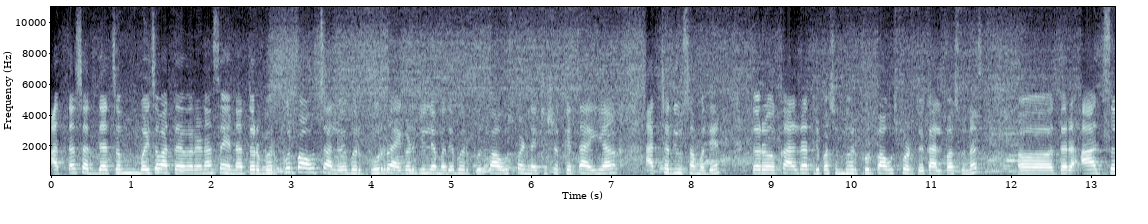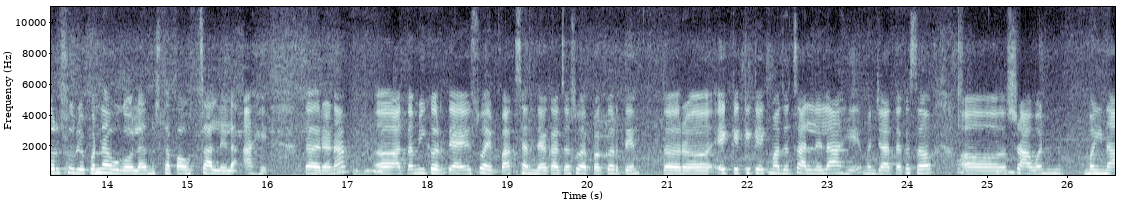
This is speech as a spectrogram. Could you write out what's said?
आत्ता सध्याचं मुंबईचं वातावरण असं आहे ना तर भरपूर पाऊस चालू आहे. भरपूर रायगड जिल्ह्यामध्ये भरपूर पाऊस पडण्याची शक्यता आहे या आजच्या दिवसामध्ये. तर काल रात्रीपासून भरपूर पाऊस पडतो आहे कालपासूनच तर आज तर सूर्य पण नाही उगवला नुसता पाऊस चाललेला आहे. तर ना आता मी करते आहे स्वयंपाक संध्याकाळचा स्वयंपाक करते. तर एक एक एक एक माझं चाललेलं आहे. म्हणजे आता कसं श्रावण महिना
